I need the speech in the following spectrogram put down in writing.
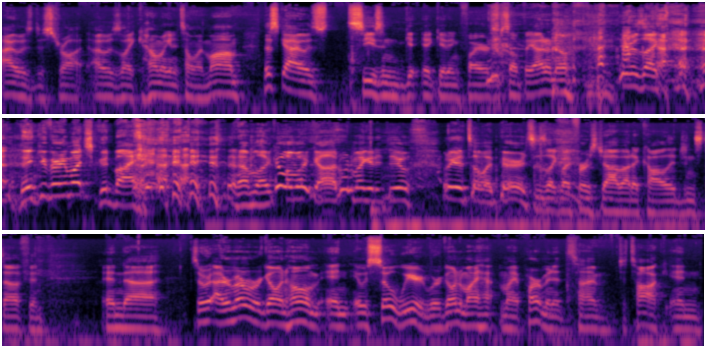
I was distraught. I was like, "How am I going to tell my mom?" This guy was seasoned get, at getting fired or something. I don't know. he was like, "Thank you very much. Goodbye." and I'm like, "Oh my god, what am I going to do? What am I going to tell my parents?" Is like my first job out of college and stuff, and and uh, so I remember we are going home, and it was so weird. We were going to my my apartment at the time to talk, and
